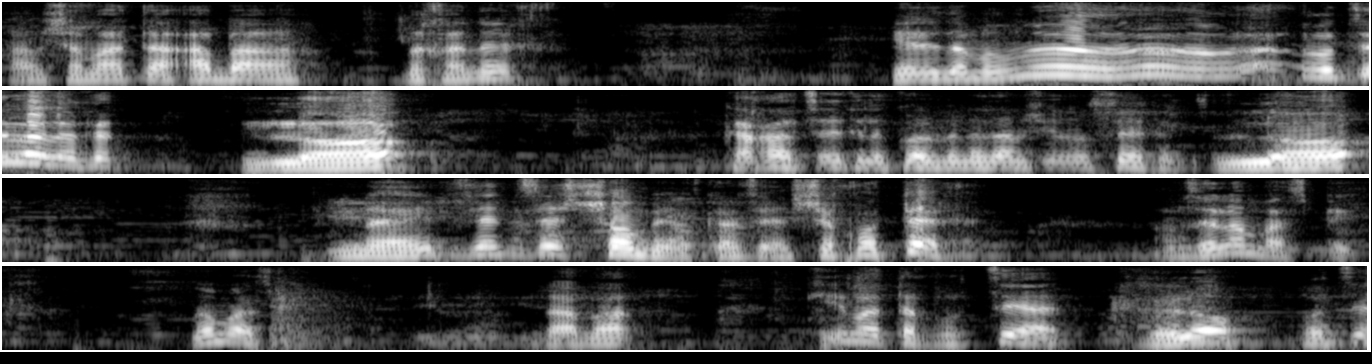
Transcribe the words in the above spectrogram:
פעם שמעת אבא מחנך? ילד אמר, לא, לא, לא, רוצה ללכת. לא. ככה צריך לכל בן אדם שיהיה לו שכל. לא. זה, זה שומר כזה, שחותך. אבל זה לא מספיק. לא מספיק. למה? כי אם אתה רוצה ולא, רוצה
